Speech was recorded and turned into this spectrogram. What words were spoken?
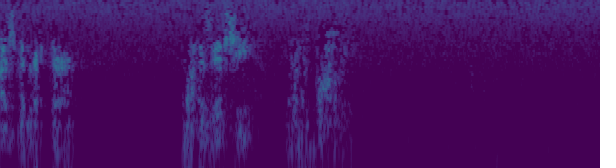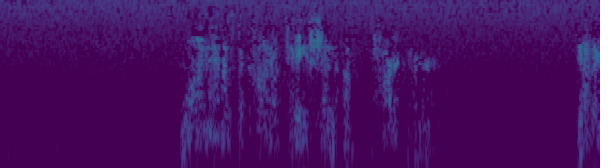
husband, right there. One is Ishi, one is Baali. One has the connotation of partner, the other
